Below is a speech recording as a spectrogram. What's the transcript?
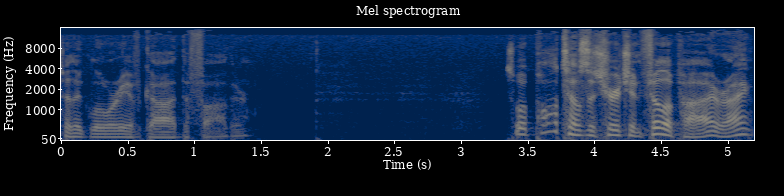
to the glory of God the Father. So, what Paul tells the church in Philippi, right?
